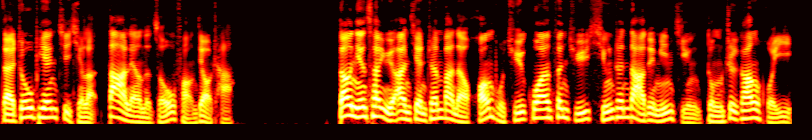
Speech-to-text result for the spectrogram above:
在周边进行了大量的走访调查。当年参与案件侦办的黄浦区公安分局刑侦大队民警董志刚回忆，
